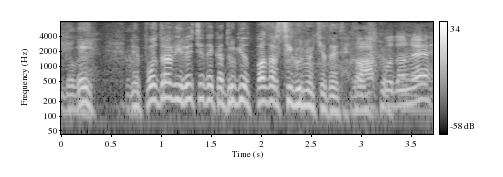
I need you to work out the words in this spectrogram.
Добре. Еј, не поздрави и рече дека другиот пазар сигурно ќе дојде. Како да не?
